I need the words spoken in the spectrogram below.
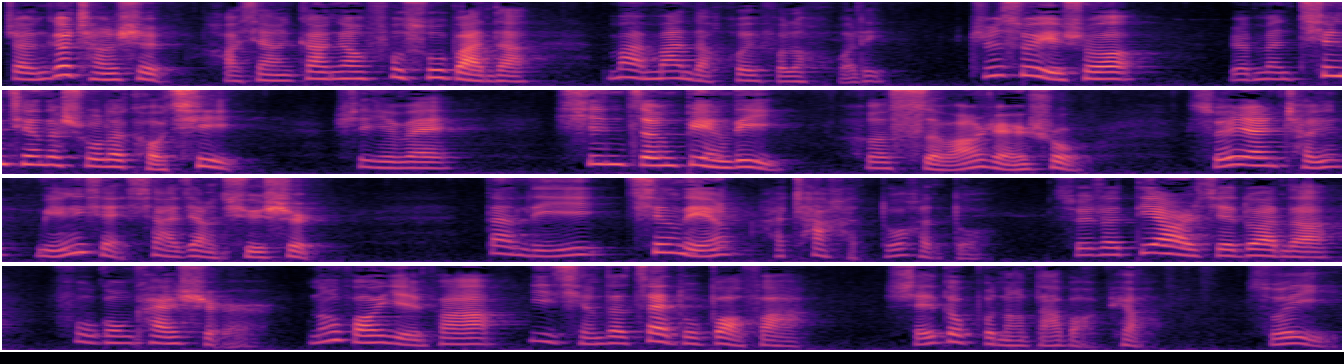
整个城市好像刚刚复苏般的，慢慢的恢复了活力。之所以说，人们轻轻地舒了口气，是因为新增病例和死亡人数虽然呈明显下降趋势，但离清零还差很多很多。随着第二阶段的复工开始，能否引发疫情的再度爆发，谁都不能打保票。所以，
